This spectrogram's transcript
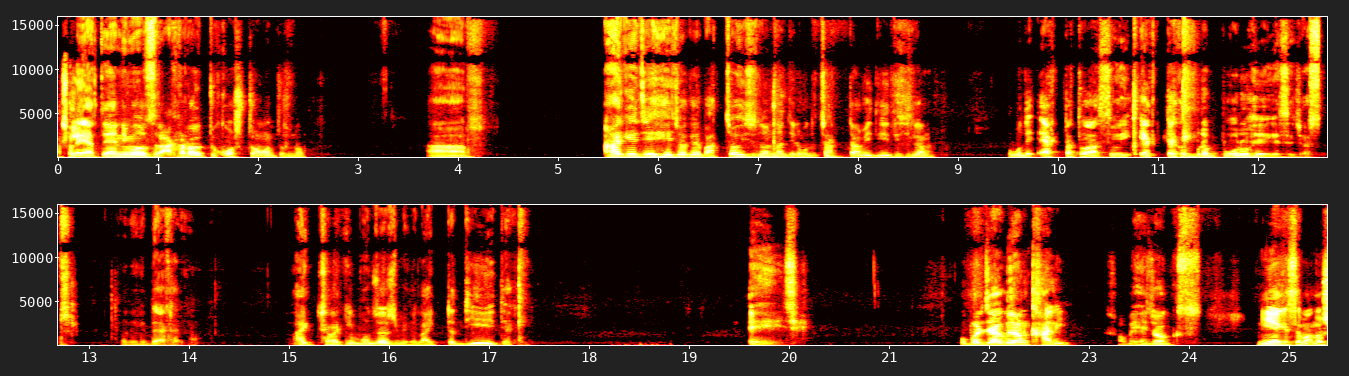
আসলে এত অ্যানিমালস রাখাটাও একটু কষ্ট আমার জন্য। আর আগে যে হেজকের বাচ্চা হয়েছিল না, যেটার মধ্যে চারটা আমি দিয়ে দিয়েছিলাম, ওর মধ্যে একটা তো আছে, ওই একটা এখন পুরো বড় হয়ে গেছে জাস্ট ওদেরকে দেখাই। লাইট ছাড়া কি মজা আসবে? লাইটটা দিয়েই দেখাই এই যে। উপর জায়গাগুলো এখন খালি, সবে হেজগ নিয়ে গেছে মানুষ।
